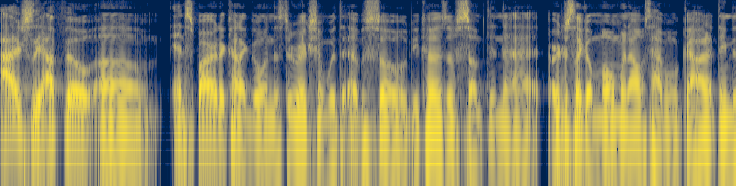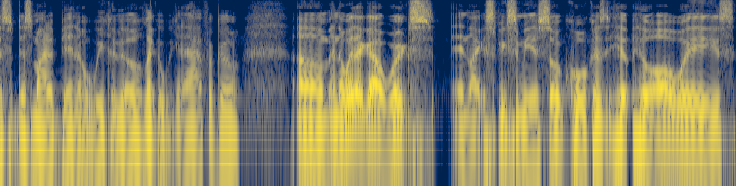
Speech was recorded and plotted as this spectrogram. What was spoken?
I actually I felt um inspired to kind of go in this direction with the episode because of something that or just like a moment I was having with God. I think this this might have been a week ago, like a week and a half ago. Um and the way that God works and like speaks to me is so cool because he'll he'll always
